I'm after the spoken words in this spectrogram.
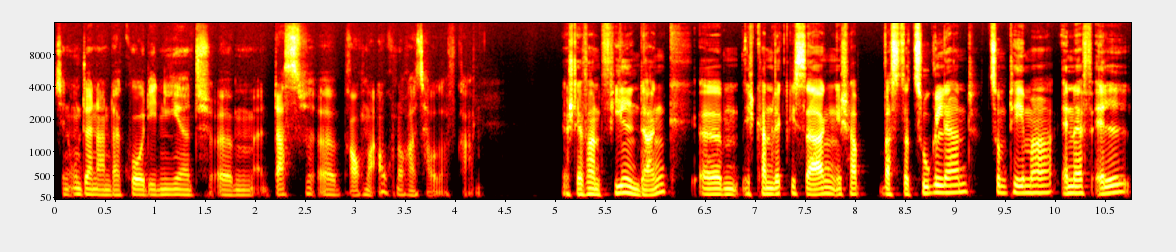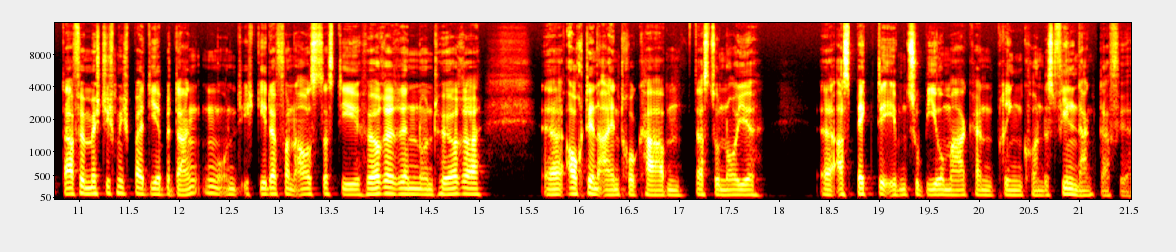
sind untereinander koordiniert. Ähm, das äh, brauchen wir auch noch als Hausaufgaben. Ja, Stefan, vielen Dank. Ähm, ich kann wirklich sagen, ich habe was dazugelernt zum Thema NFL. Dafür möchte ich mich bei dir bedanken und ich gehe davon aus, dass die Hörerinnen und Hörer äh, auch den Eindruck haben, dass du neue äh, Aspekte eben zu Biomarkern bringen konntest. Vielen Dank dafür.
